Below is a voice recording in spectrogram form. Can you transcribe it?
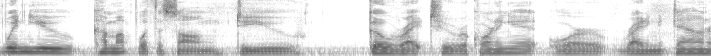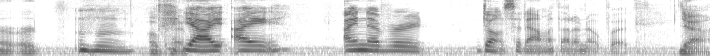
when you come up with a song, do you go right to recording it or writing it down or? or mm-hmm. Okay. Yeah, I, I, I never don't sit down without a notebook. Yeah.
